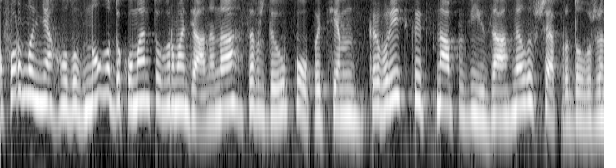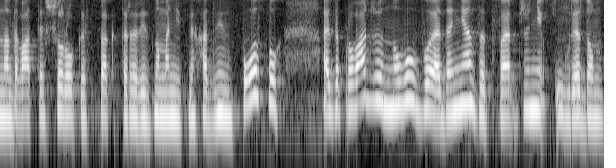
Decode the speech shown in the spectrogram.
Оформлення головного документу громадянина завжди у попиті. Криворізький ЦНАП Віза не лише продовжує надавати широкий спектр різноманітних адмінпослуг, а й запроваджує нововведення, затверджені урядом.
